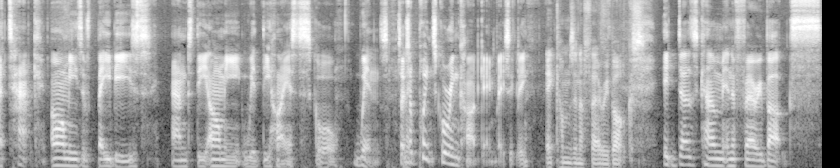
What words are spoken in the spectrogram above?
attack armies of babies, and the army with the highest score wins. So it's a point scoring card game, basically. It comes in a furry box. It does come in a furry box.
